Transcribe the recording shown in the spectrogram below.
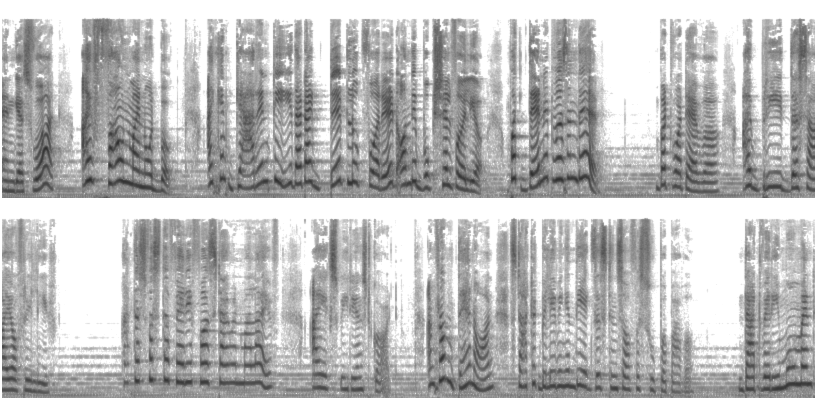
And guess what? I found my notebook. I can guarantee that I did look for it on the bookshelf earlier, but then it wasn't there. But whatever, I breathed a sigh of relief. And this was the very first time in my life I experienced God. And from then on, started believing in the existence of a superpower. That very moment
